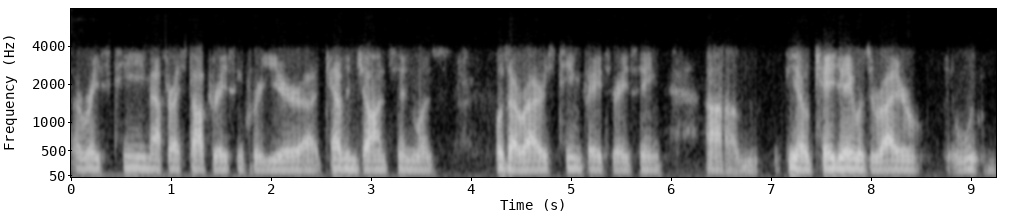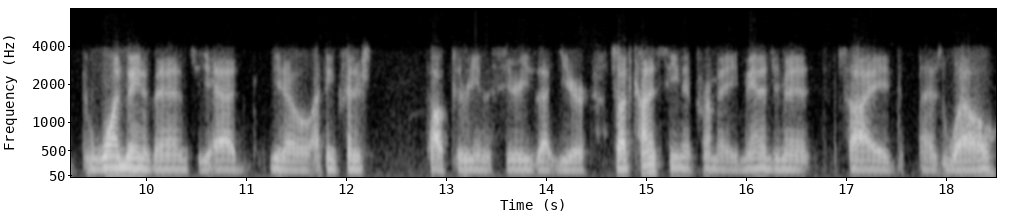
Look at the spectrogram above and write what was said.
a race team after I stopped racing for a year. Uh, Kevin Johnson was was our rider. Team Faith Racing. Um, you know, KJ was a rider. One main event. He had, you know, I think finished top three in the series that year. So I've kind of seen it from a management side as well,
